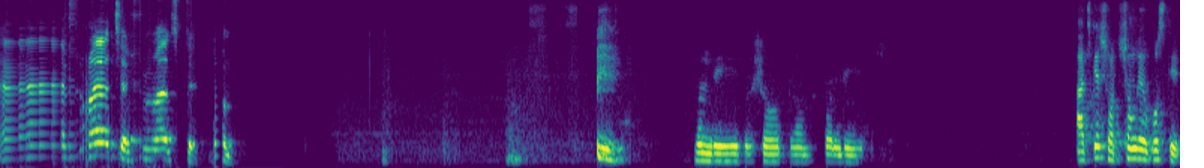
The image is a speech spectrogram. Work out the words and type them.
হ্যাঁ শোনা যাচ্ছে শোনা যাচ্ছে। বলুন। বন্দে পুরুষোত্তম বন্দে আজকের সৎসঙ্গে উপস্থিত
